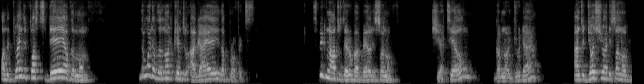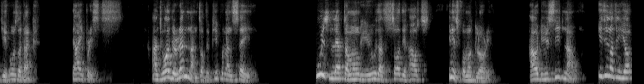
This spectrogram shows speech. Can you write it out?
on the 21st day of the month, the word of the Lord came to Haggai the prophet. Speak now to Zerubbabel, the son of Shealtiel, governor of Judah, and to Joshua, the son of Jehozadak, the high priests, and to all the remnants of the people, and say, Who is left among you that saw the house in its former glory? How do you see it now? Is it not in your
